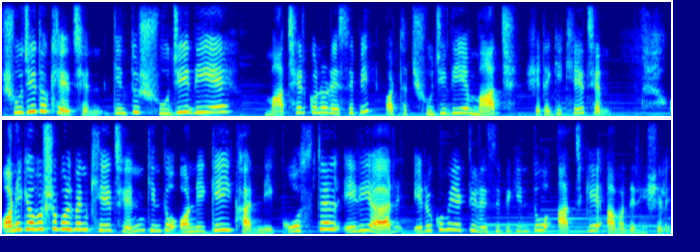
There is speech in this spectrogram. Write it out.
সুজি তো খেয়েছেন কিন্তু সুজি দিয়ে মাছের কোনো রেসিপি অর্থাৎ সুজি দিয়ে মাছ সেটা কি খেয়েছেন? অনেকে অবশ্য বলবেন খেয়েছেন কিন্তু অনেকেই খাননি। কোস্টাল এরিয়ার এরকমই একটি রেসিপি কিন্তু আজকে আমাদের হেসেলে।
